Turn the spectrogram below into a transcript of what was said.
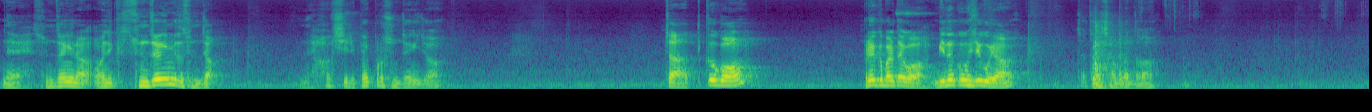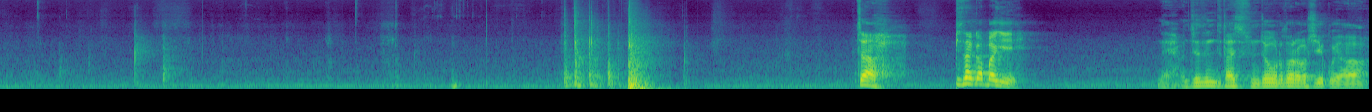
네 순정이랑 완전 순정입니다 순정. 네, 확실히 100% 순정이죠. 자 끄고 브레이크 발 떼고 미등 끄시고요. 자 다시 한 번 더. 자 비상 깜빡이. 네 언제든지 다시 순정으로 돌아갈 수 있고요.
